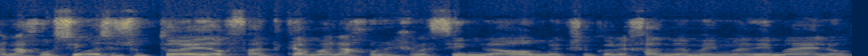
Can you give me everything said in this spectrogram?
אנחנו עושים איזשהו trade-off עד כמה אנחנו נכנסים לעומק של כל אחד מהמימדים האלו.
